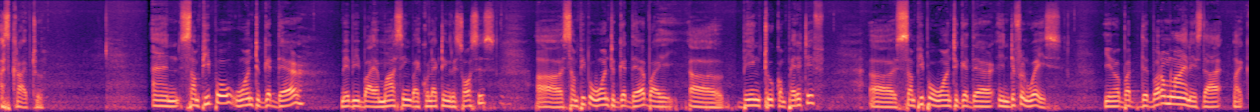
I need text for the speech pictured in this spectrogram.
ascribe to. And some people want to get there, maybe by amassing, by collecting resources. Mm-hmm uh, some people want to get there by uh, being too competitive. Uh, some people want to get there in different ways, you know. But the bottom line is that, like,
